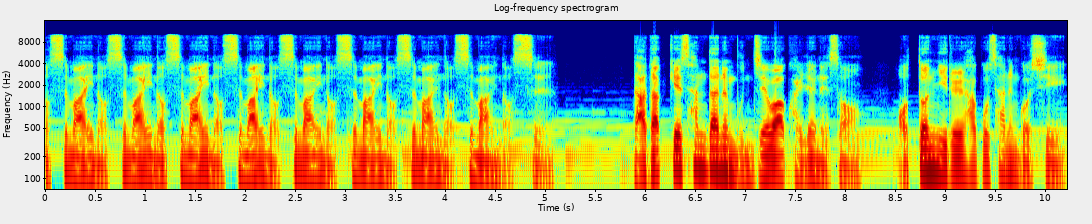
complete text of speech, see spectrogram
마이너스 마이너스 마이너스 마이너스 마이너스 마이너스 마이너스 마이너스 마이너스 나답게 산다는 문제와 관련해서 어떤 일을 하고 사는 것이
